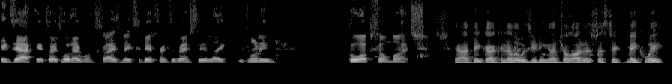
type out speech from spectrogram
Exactly. That's why I told everyone size makes a difference. Eventually, like we can only go up so much. Yeah, I think uh, Canelo was eating enchiladas just to make weight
